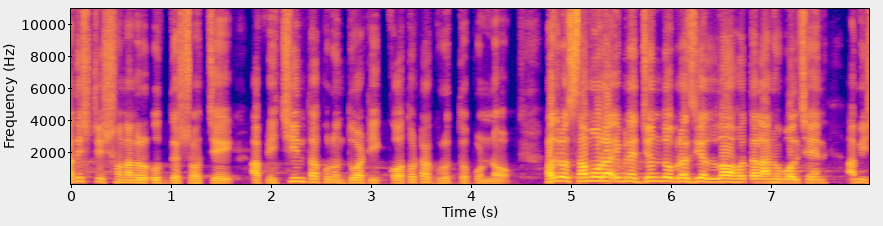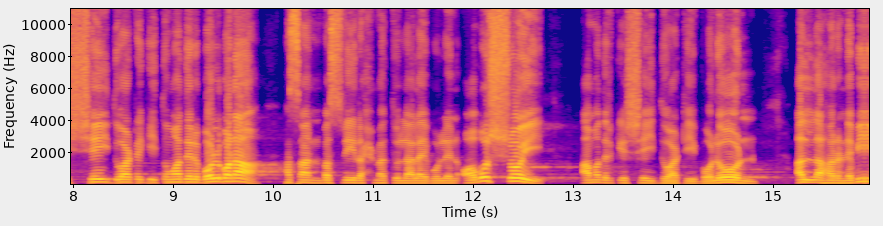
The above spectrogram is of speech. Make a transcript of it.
হাদিসটি শোনানোর উদ্দেশ্য হচ্ছে, আপনি চিন্তা করুন দোয়াটি কতটা গুরুত্বপূর্ণ। হজরত সামোরা ইবনে জন্দব রাজিয়াল্লাহ তালানহু বলছেন, আমি সেই দোয়াটি কি তোমাদের বলব না? হাসান বসরি রহমতুল্লাহ বললেন, অবশ্যই আমাদেরকে সেই দোয়াটি বলুন। আল্লাহর নবী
